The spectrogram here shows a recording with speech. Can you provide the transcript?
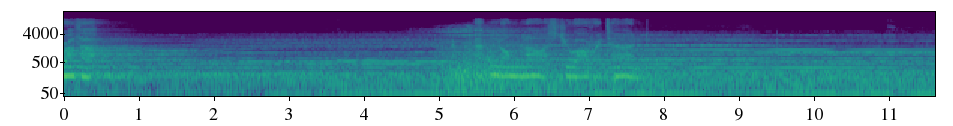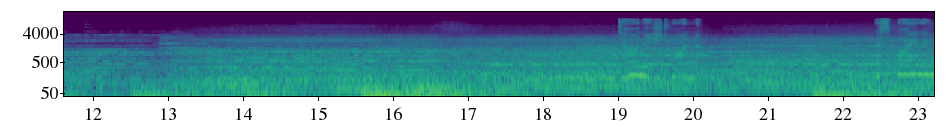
Brother. At long last you are returned. Tarnished one. Aspiring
